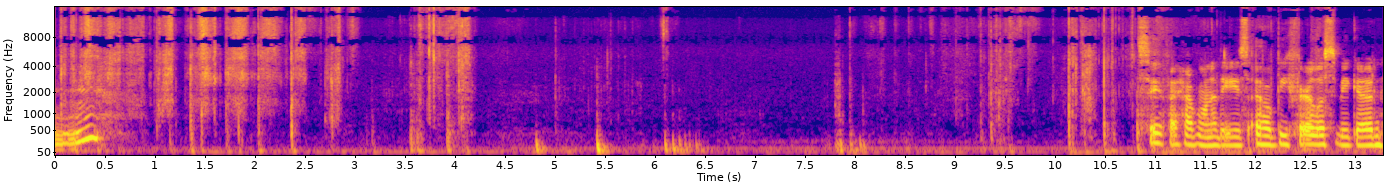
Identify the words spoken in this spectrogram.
Okay. See if I have one of these. Oh, Be Fearless be good.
